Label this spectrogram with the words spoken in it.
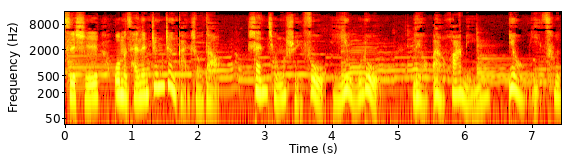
此时，我们才能真正感受到“山穷水复疑无路，柳暗花明又一村”。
